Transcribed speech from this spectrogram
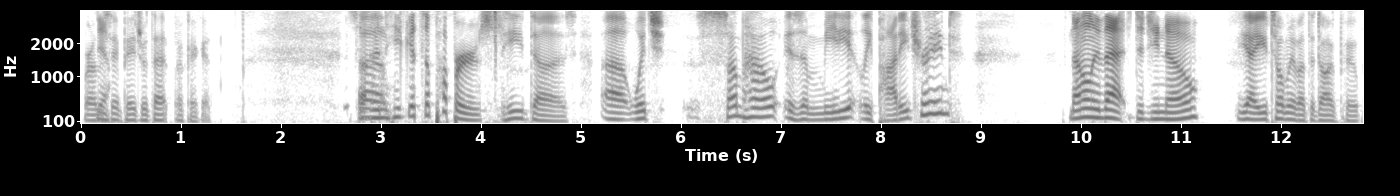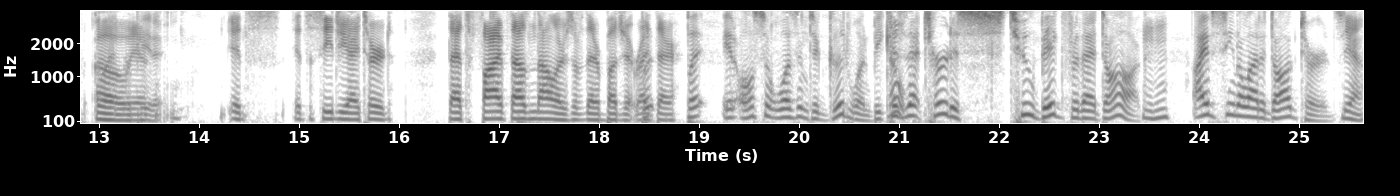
We're on Yeah. the same page with that. Okay, good. So Uh, then he gets a puppers. He does, uh, which somehow is immediately potty trained. Not only that, did you know? Yeah, you told me about the dog poop. Go oh ahead and yeah, repeat it. it's it's a CGI turd. That's five thousand dollars of their budget right there. But it also wasn't a good one because No. that turd is too big for that dog. hmm I've seen a lot of dog turds. Yeah,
